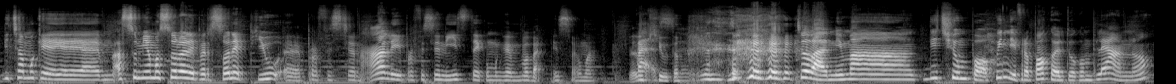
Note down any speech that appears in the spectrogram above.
diciamo che ehm, assumiamo solo le persone più eh, professionali, professioniste, comunque vabbè, insomma, la Eh, chiudo. sì. Giovanni, ma dici un po', quindi fra poco è il tuo compleanno?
